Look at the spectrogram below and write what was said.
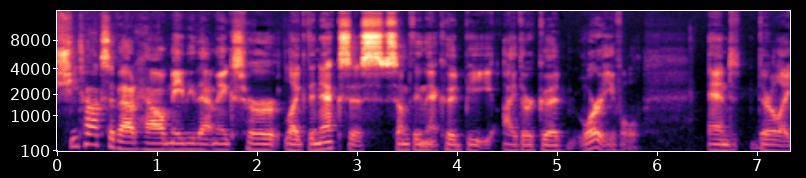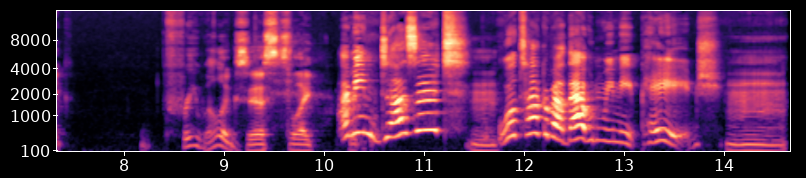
she talks about how maybe that makes her like the Nexus, something that could be either good or evil. And they're like, free will exists. Like, I mean, does it? We'll talk about that when we meet Paige. mm,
